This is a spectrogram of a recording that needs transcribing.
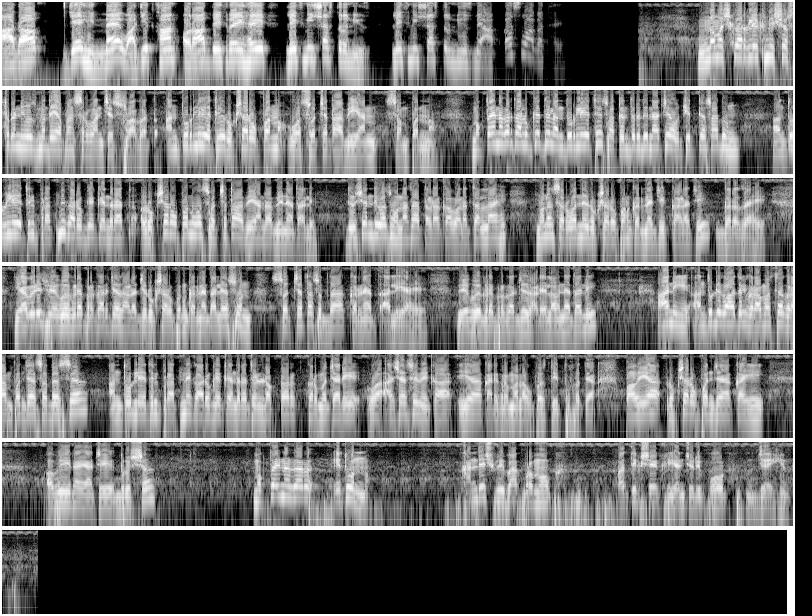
आदाब। जय हिंद। मैं वाजिद खान और आप देख रहे हैं लेखनी शास्त्र न्यूज। लेखनी शास्त्र न्यूज में आपका स्वागत है। नमस्कार लेखनी शस्त्र न्यूजमध्ये आपण सर्वांचे स्वागत. अंतुर्ली येथे वृक्षारोपण व स्वच्छता अभियान संपन्न. मुक्ताईनगर तालुक्यातील अंतुर्ली येथे स्वातंत्र्य दिनाचे औचित्य साधून अंतुर्ली येथील प्राथमिक आरोग्य केंद्रात वृक्षारोपण व स्वच्छता अभियान राबविण्यात आले. दिवसेंदिवस होण्याचा तडाखा वाढत चालला आहे. म्हणून सर्वांनी वृक्षारोपण करण्याची काळाची गरज आहे. यावेळेस वेगवेगळ्या प्रकारच्या झाडाचे वृक्षारोपण करण्यात आले असून स्वच्छतासुद्धा करण्यात आली आहे. वेगवेगळ्या प्रकारची झाडे लावण्यात आली. आणि अंतुर्ली गावातील ग्रामस्थ ग्रामपंचायत सदस्य अंतुर्ली येथील प्राथमिक आरोग्य केंद्रातील डॉक्टर कर्मचारी व आशा सेविका या कार्यक्रमाला उपस्थित होत्या. पाहूया वृक्षारोपणच्या काही अभिनयाचे दृश्य. मुक्ताईनगर येथून खानदेश विभाग प्रमुख अतिक शेख यांची रिपोर्ट. जय हिंद.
